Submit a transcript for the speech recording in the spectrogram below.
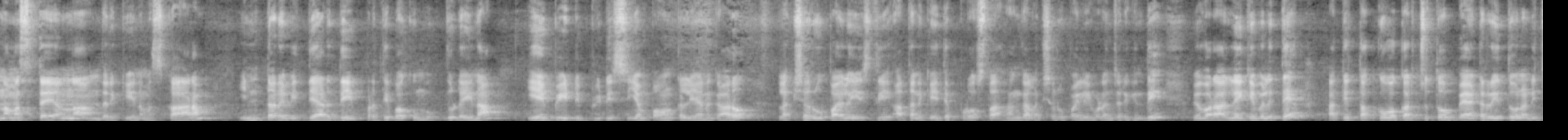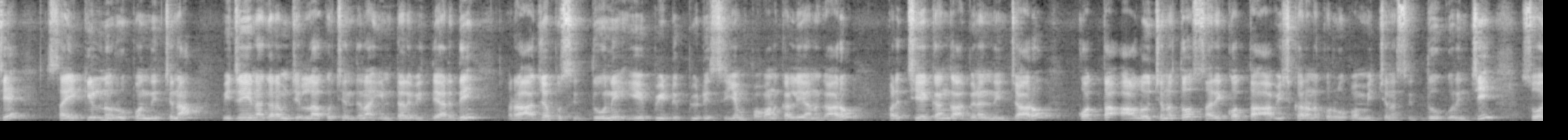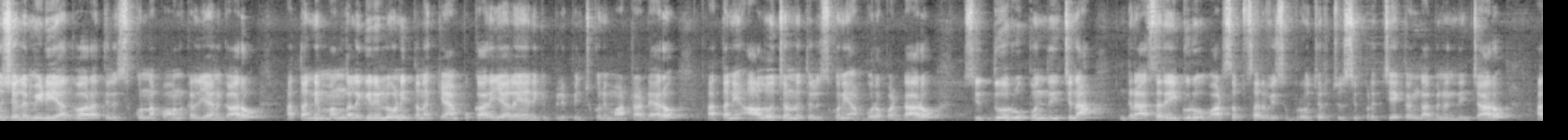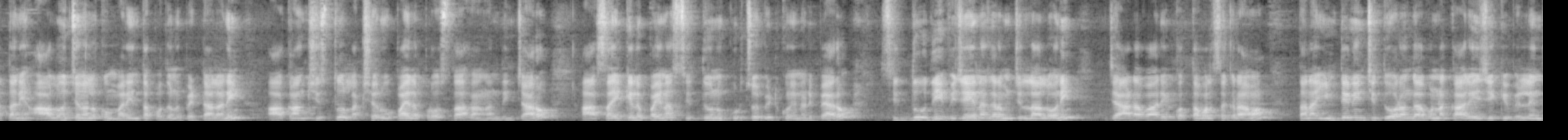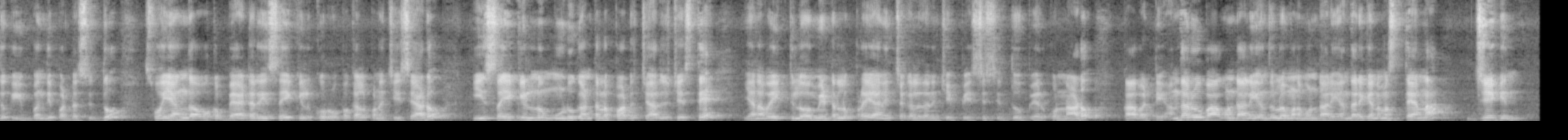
నమస్తే అన్న అందరికీ నమస్కారం. ఇంటర్ విద్యార్థి ప్రతిభకు ముగ్ధుడైన AP deputy CM Pawan Kalyan garu lakh రూపాయలు ఇస్తే అతనికైతే ప్రోత్సాహంగా లక్ష రూపాయలు ఇవ్వడం జరిగింది. వివరాల్లోకి వెళితే అతి తక్కువ ఖర్చుతో బ్యాటరీతో నడిచే సైకిల్ను రూపొందించిన విజయనగరం జిల్లాకు చెందిన ఇంటర్ విద్యార్థి రాజపు సిద్ధుని AP deputy CM Pawan Kalyan garu ప్రత్యేకంగా అభినందించారు. కొత్త ఆలోచనతో సరికొత్త ఆవిష్కరణకు రూపం ఇచ్చిన సిద్ధు గురించి సోషల్ మీడియా ద్వారా తెలుసుకున్న పవన్ కళ్యాణ్ గారు అతన్ని మంగళగిరిలోని తన క్యాంపు కార్యాలయానికి పిలిపించుకుని మాట్లాడారు. అతని ఆలోచనలు తెలుసుకుని అబ్బురపడ్డారు. సిద్ధు రూపొందించిన grocery guru WhatsApp service brochure చూసి ప్రత్యేకంగా అభినందించారు. అతని ఆలోచనలకు మరింత పదును పెట్టాలని ఆకాంక్షిస్తూ లక్ష రూపాయల ప్రోత్సాహం అందించారు. ఆ సైకిల్ పైన సిద్ధును కూర్చోబెట్టుకుని నడిపారు. సిద్ధుది విజయనగరం జిల్లాలోని జాడవారి కొత్త వలస గ్రామం తన ఇంటి నుంచి దూరంగా ఉన్న కాలేజీకి వెళ్ళేందుకు ఇబ్బంది పడ్డ సిద్ధు స్వయంగా ఒక బ్యాటరీ సైకిల్కు రూపకల్పన చేశాడు. ఈ సైకిల్ను మూడు గంటల పాటు ఛార్జ్ చేస్తే ఎనభై కిలోమీటర్లు ప్రయాణించగలదని చెప్పేసి సిద్ధు పేర్కొన్నాడు. కాబట్టి అందరూ బాగుండాలి అందులో మనం ఉండాలి. అందరికీ నమస్తే అన్న. జై హింద్.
